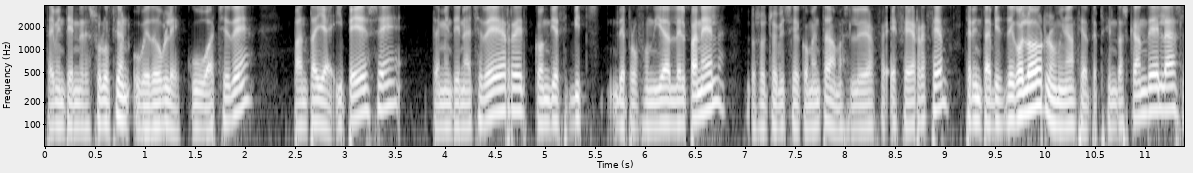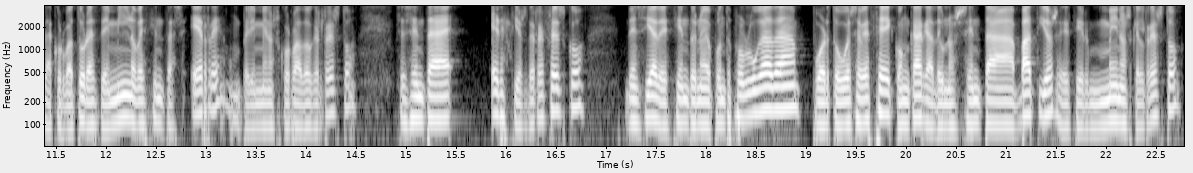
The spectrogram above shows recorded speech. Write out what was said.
También tiene resolución WQHD, pantalla IPS, también tiene HDR, con 10 bits de profundidad del panel, los 8 bits que comentaba más el FRC, 30 bits de color, luminancia 300 candelas, la curvatura es de 1900R, un pelín menos curvado que el resto, 60 Hz de refresco, densidad de 109 puntos por pulgada, puerto USB-C con carga de unos 60 vatios, es decir, menos que el resto,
